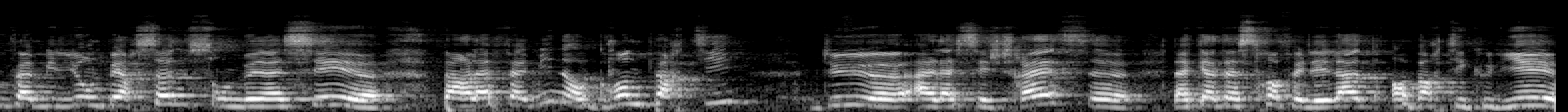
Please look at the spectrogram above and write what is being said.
où 20 millions de personnes sont menacées par la famine, en grande partie due à la sécheresse. La catastrophe, elle est là en particulier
